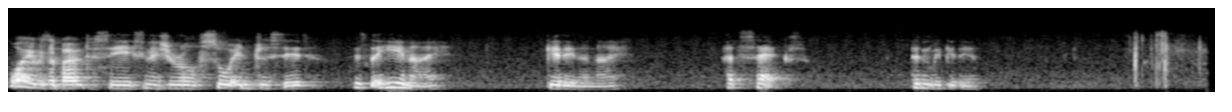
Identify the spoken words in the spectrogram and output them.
What I was about to say, seeing as you're all so interested, is that he and I, Gideon and I, had sex. Didn't we, Gideon?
